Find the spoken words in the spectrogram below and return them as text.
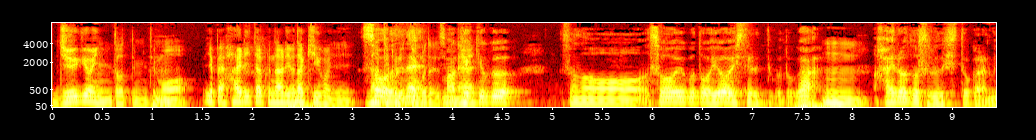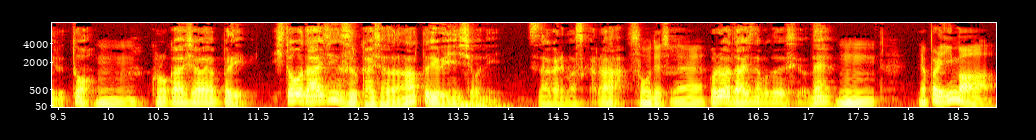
従業員にとってみても、やっぱり入りたくなるような企業になってくるということですよね。まあ結局、その、そういうことを用意してるってことが、うん。入ろうとする人から見ると、うん。この会社はやっぱり人を大事にする会社だなという印象につながりますから、そうですね。これは大事なことですよね。うん。やっぱり今、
